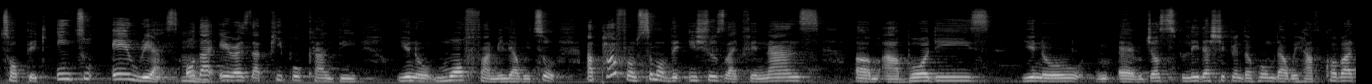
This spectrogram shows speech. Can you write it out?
topic into areas, mm. other areas that people can be, you know, more familiar with. So, apart from some of the issues like finance, um, our bodies, you know, um, just leadership in the home that we have covered,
